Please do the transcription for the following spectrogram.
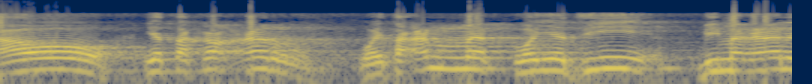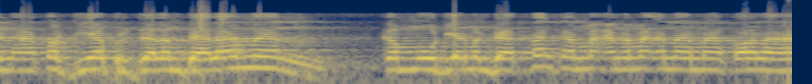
Au yataqa'ar wa yata'ammad wa yaji bi ma'anin atau dia berdalam-dalaman kemudian mendatangkan makna-makna maqala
